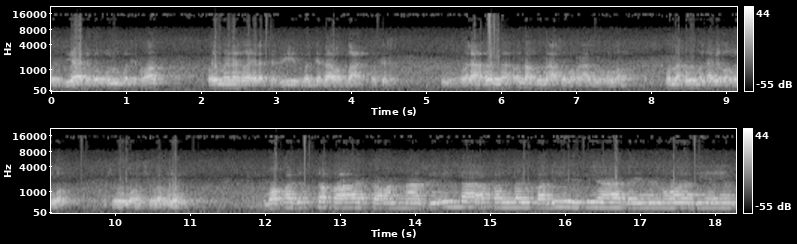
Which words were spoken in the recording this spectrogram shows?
والزيادة والغلو والإفراط وإما نزغة إلى التفريط والجفا والضعف والكسل. والمعصوم ما عصمه من عصمه الله ومحروم حفظه الله. نسأل الله. السلامة له وقد اقتطع أكثر الناس إلا أقل القليل في هذين الواديين.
